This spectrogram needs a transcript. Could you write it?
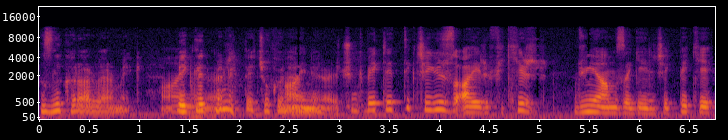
hızlı karar vermek, Aynen bekletmemek de çok önemli. Aynen öyle. Çünkü beklettikçe yüz ayrı fikir dünyamıza gelecek. Peki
